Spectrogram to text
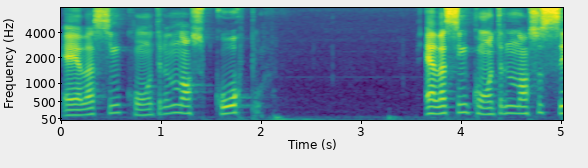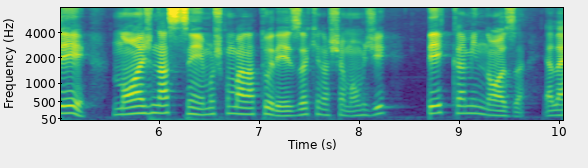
ela se encontra no nosso corpo ela se encontra no nosso ser. Nós nascemos com uma natureza que nós chamamos de pecaminosa. Ela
